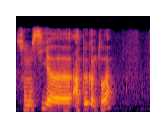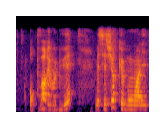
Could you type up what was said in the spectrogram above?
sont aussi euh, un peu comme toi pour pouvoir évoluer. Mais c'est sûr que, bon, allez,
